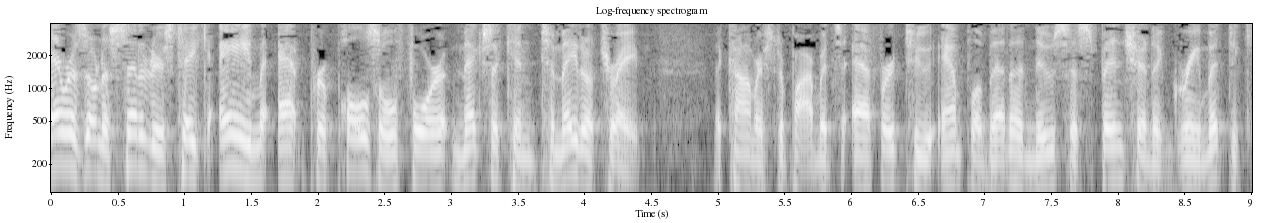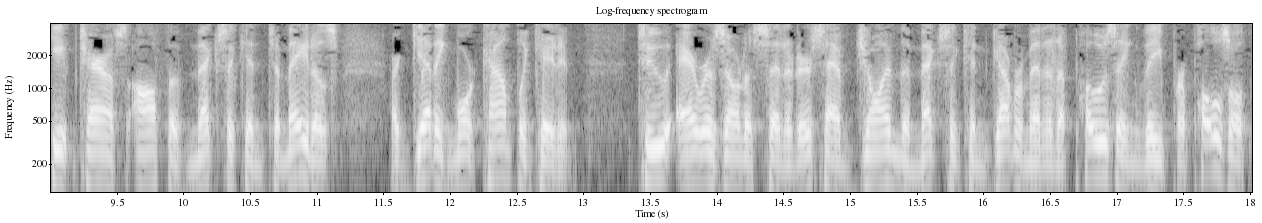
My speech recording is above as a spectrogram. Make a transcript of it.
Arizona senators take aim at proposal for Mexican tomato trade. The Commerce Department's effort to implement a new suspension agreement to keep tariffs off of Mexican tomatoes are getting more complicated. Two Arizona senators have joined the Mexican government in opposing the proposal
